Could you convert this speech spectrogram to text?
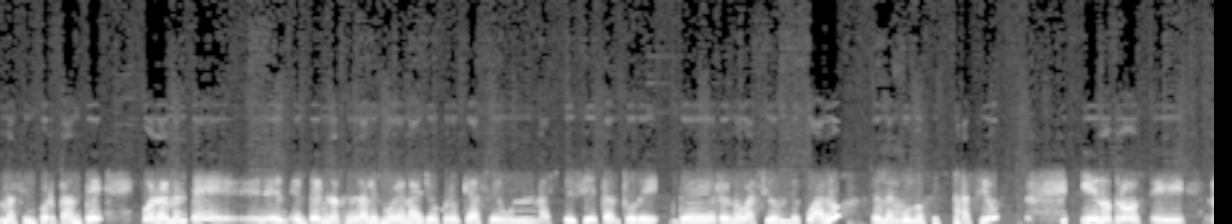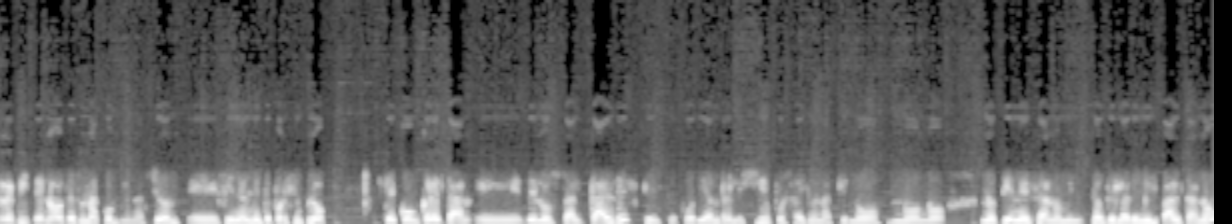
más importante. Pues realmente en, términos generales Morena yo creo que hace una especie tanto de, de renovación de cuadros en algunos espacios y en otros eh, repite no o sea es una combinación. Eh, finalmente por ejemplo se concretan eh, de los alcaldes que se podían reelegir, pues hay una que no, no, no, no tiene esa nominación, que es la de Milpalta, ¿no?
